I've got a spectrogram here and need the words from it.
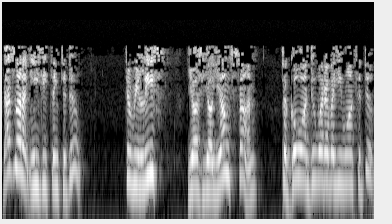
That's not an easy thing to do. to release your, your young son to go and do whatever he wants to do.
